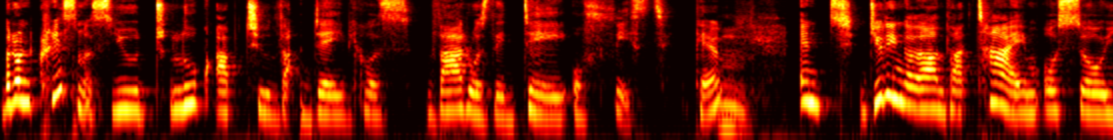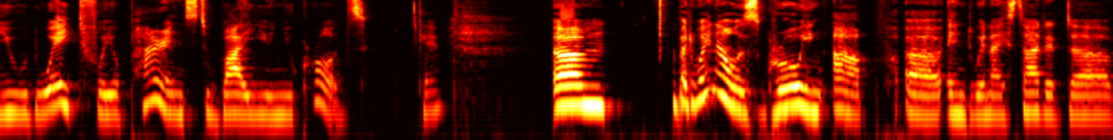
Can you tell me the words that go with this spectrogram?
But on Christmas, you'd look up to that day because that was the day of feast. Okay. And during around that time, also, you would wait for your parents to buy you new clothes. Okay. Um, but when I was growing up uh, and when I started uh,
